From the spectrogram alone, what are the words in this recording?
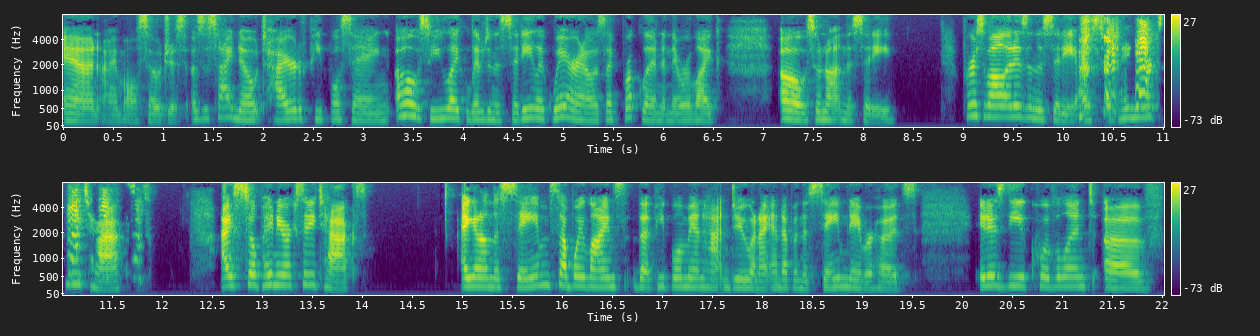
And I'm also just as a side note, tired of people saying, Oh, so you like lived in the city? Like where? And I was like, Brooklyn. And they were like, Oh, so not in the city. First of all, it is in the city. I still pay New York City tax. I still pay New York City tax. I get on the same subway lines that people in Manhattan do, and I end up in the same neighborhoods. It is the equivalent of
